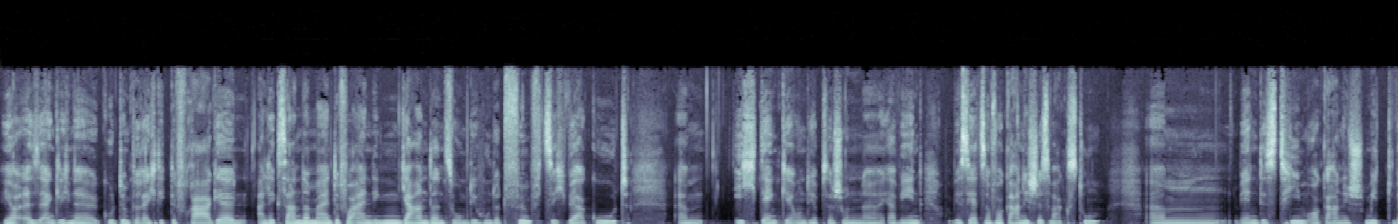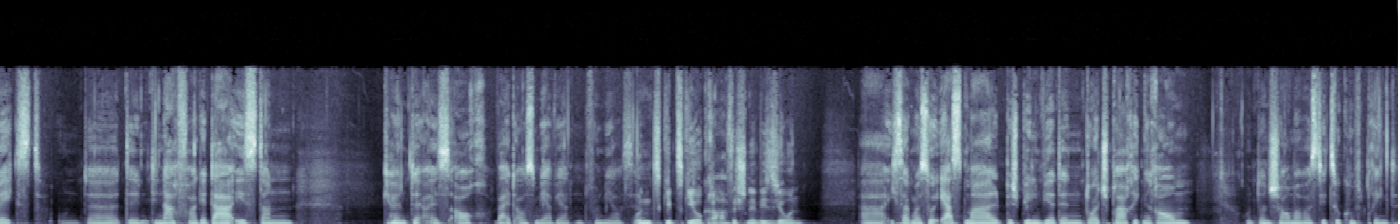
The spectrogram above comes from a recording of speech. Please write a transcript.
Ja, das ist eigentlich eine gute und berechtigte Frage. Alexander meinte vor einigen Jahren dann so um die 150 wäre gut. Ähm, ich denke, und ich habe es ja schon äh, erwähnt, wir setzen auf organisches Wachstum. Ähm, wenn das Team organisch mitwächst und äh, die, die, Nachfrage da ist, dann könnte es auch weitaus mehr werden von mir aus. Ja. Und gibt es geografisch eine Vision? Äh, ich sage mal so, erstmal bespielen wir den deutschsprachigen Raum und dann schauen wir, was die Zukunft bringt.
